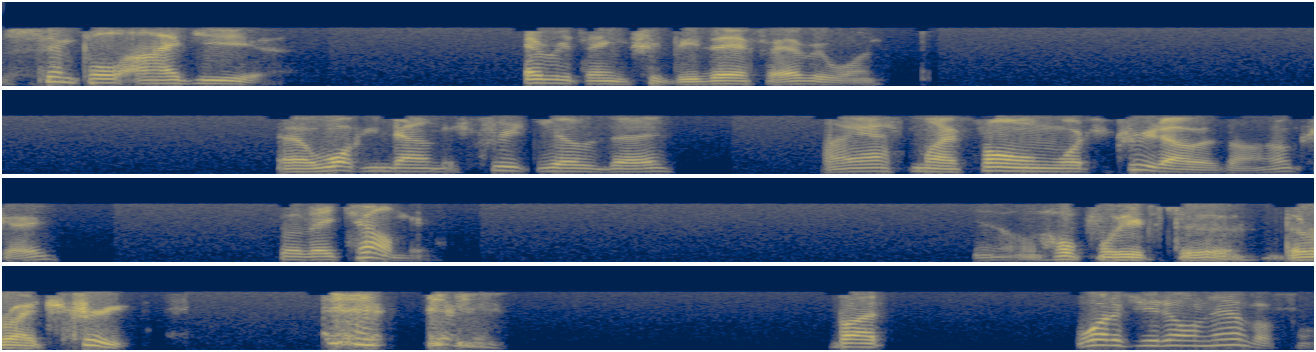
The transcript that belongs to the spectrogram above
A simple idea. Everything should be there for everyone. Uh, walking down the street the other day, I asked my phone what street I was on. Okay. So they tell me. You know, hopefully it's the the right street. but what if you don't have a phone?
